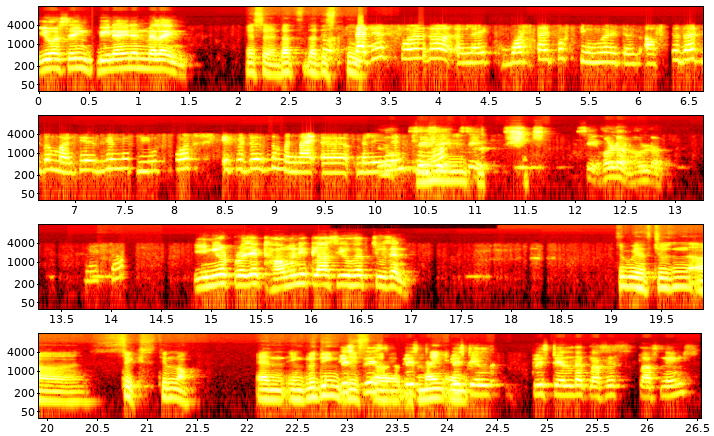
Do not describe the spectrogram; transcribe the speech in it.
you are saying benign and malign. Yes, sir. That's that is So that is for the uh, like what type of tumor it is. After that, the multi SVM is used for if it is the mani- uh, malignant see, tumor. see, see, see, hold on, hold on. Yes, sir. In your project, how many class you have chosen? So we have chosen uh, six till now, and including Please, this please, uh, please, benign please and- tell please tell the classes class names.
